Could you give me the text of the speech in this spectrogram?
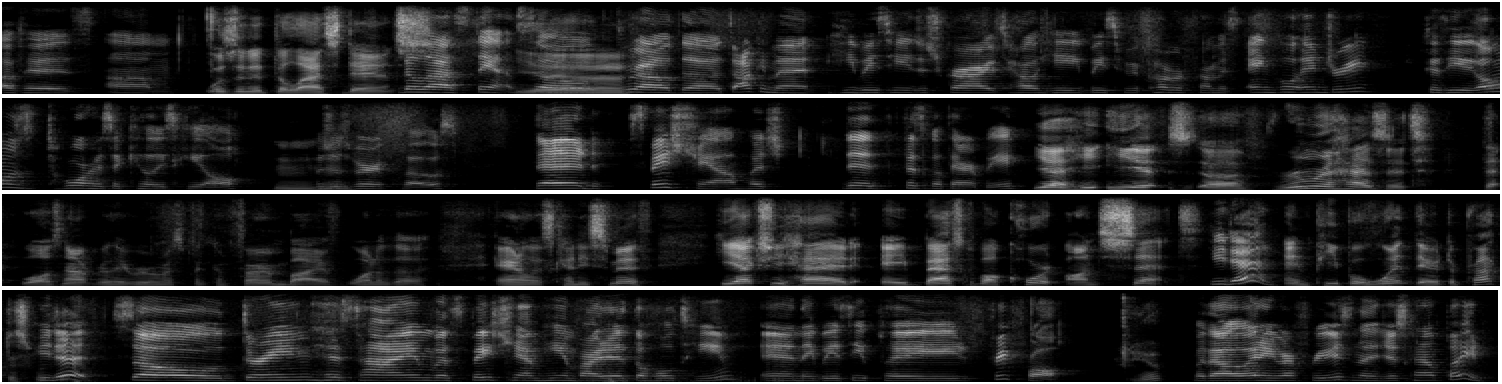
of his um Wasn't it the last dance? the last dance. Yeah. So throughout the document, he basically describes how he basically recovered from his ankle injury because he almost tore his Achilles heel, which was Mhm. very close. Did Space Jam, which did physical therapy. Yeah, he he is. Uh, rumor has it that well, it's not really rumor. It's been confirmed by one of the analysts, Kenny Smith. He actually had a basketball court on set, He did. and people went there to practice with He him. did. So during his time with Space Jam, he invited the whole team, and they basically played free for all Yep. without any referees, and they just kind of played.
